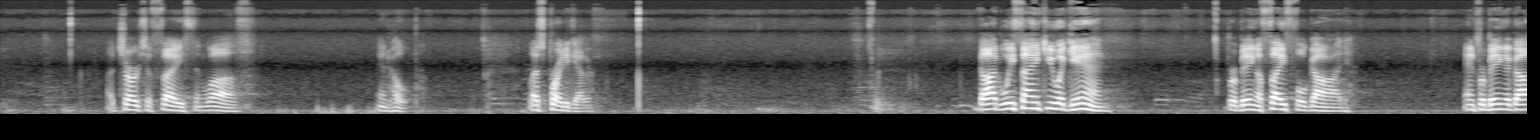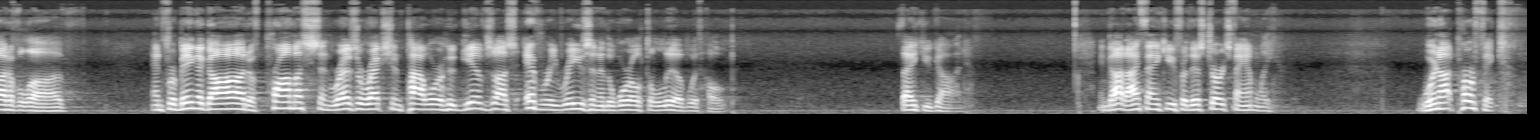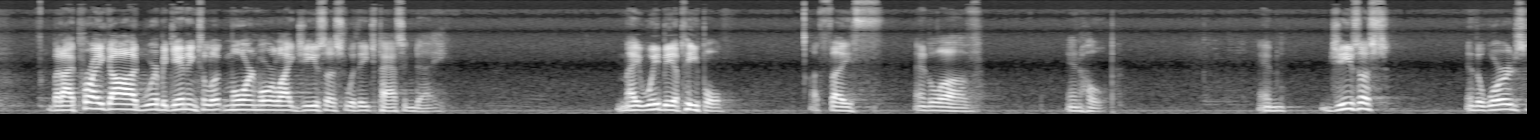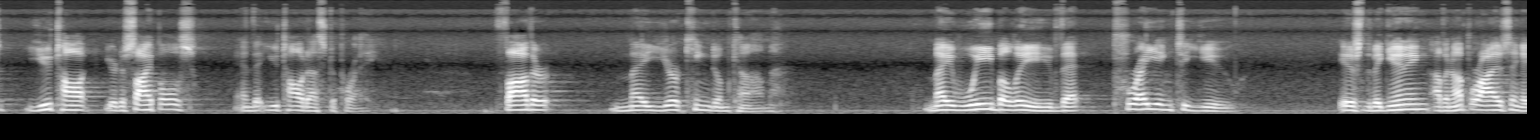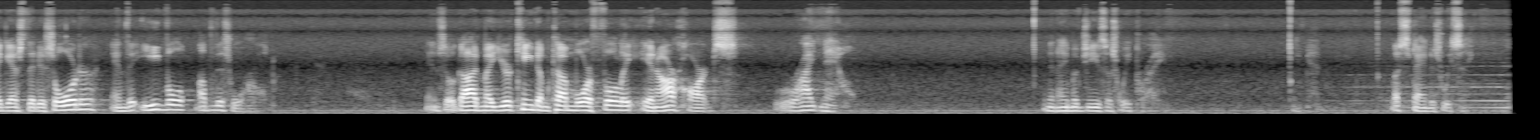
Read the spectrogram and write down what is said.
a church of faith and love and hope. Let's pray together. God, we thank you again for being a faithful God and for being a God of love and for being a God of promise and resurrection power who gives us every reason in the world to live with hope. Thank you, God. And God, I thank you for this church family. We're not perfect, but I pray, God, we're beginning to look more and more like Jesus with each passing day. May we be a people of faith and love and hope. And Jesus, in the words you taught your disciples and that you taught us to pray. Father, may your kingdom come. May we believe that praying to you is the beginning of an uprising against the disorder and the evil of this world. And so, God, may your kingdom come more fully in our hearts right now. In the name of Jesus, we pray. Amen. Let's stand as we sing.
